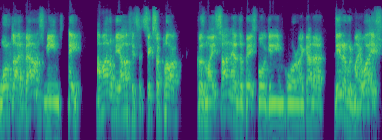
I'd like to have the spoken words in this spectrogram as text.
work life balance means, hey, I'm out of the office at six o'clock because my son has a baseball game or I got a dinner with my wife.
